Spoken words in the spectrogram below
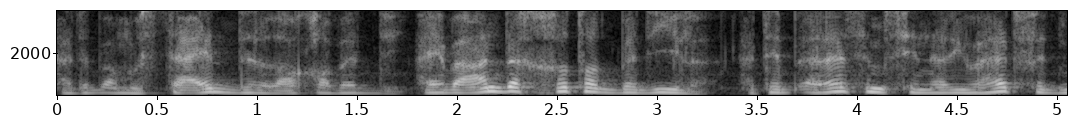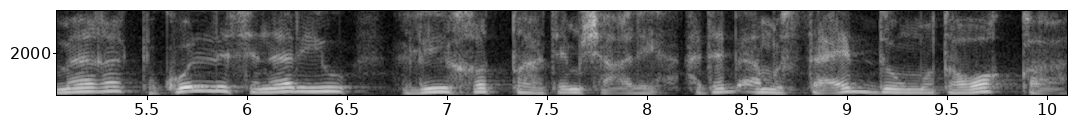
هتبقى مستعد للعقبات دي. هيبقى عندك خطط بديلة. هتبقى راسم سيناريوهات في دماغك وكل سيناريو ليه خطة هتمشي عليها. هتبقى مستعد ومتوقع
